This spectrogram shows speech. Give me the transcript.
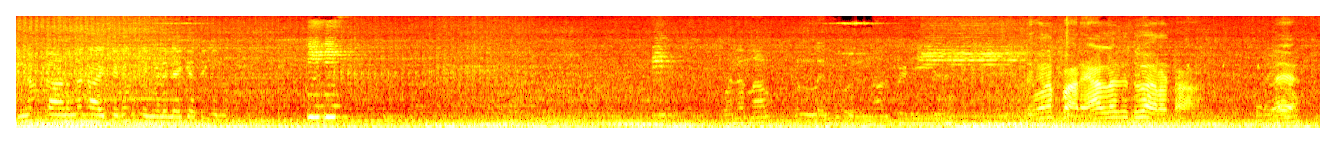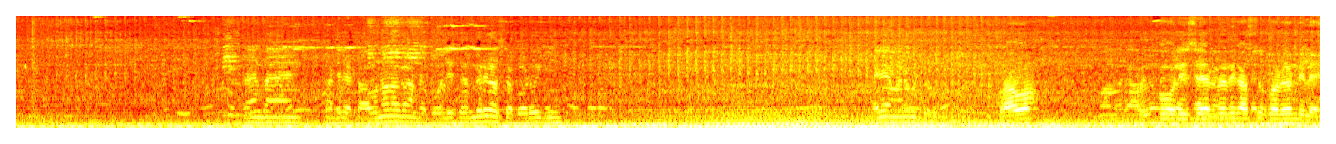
എല്ലാം കാണുന്ന കാഴ്ചകൾ നിങ്ങളിലേക്ക് എത്തിക്കുന്നു. ഇതിങ്ങനെ പറയാനുള്ള ഇത് വേണം കേട്ടോ അല്ലേ? കണ്ടില്ല? ടൗണാണോ കാണുന്നത് പോലീസുകാരന്റെ ഒരു കഷ്ടപ്പാട് വിട്ടു? പാവം. പോലീസുകാരുടെ ഒരു കഷ്ടപ്പാട് കണ്ടില്ലേ?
